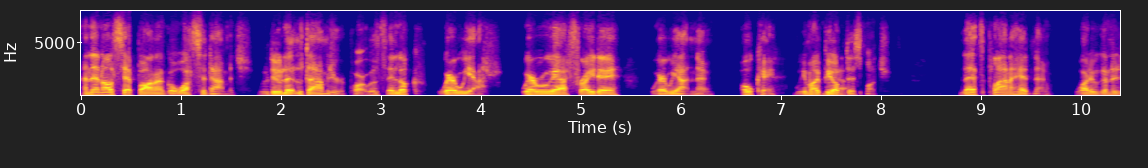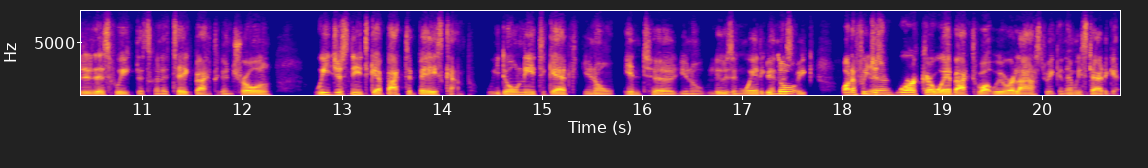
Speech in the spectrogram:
And then I'll step on and go, what's the damage? We'll do a little damage report. We'll say, look, where are we at? Where were we at Friday? Where are we at now? Okay, we might be Yeah. up this much. Let's plan ahead now. What are we going to do this week that's going to take back the control? We just need to get back to base camp. We don't need to get, you know, into, you know, losing weight again this week. What if we just work our way back to what we were last week and then we start again?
